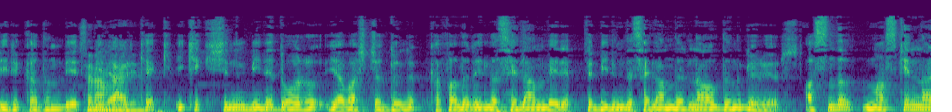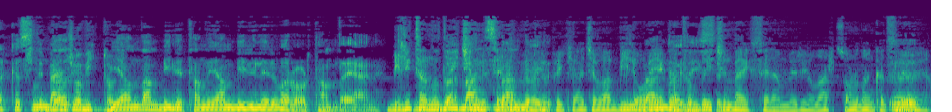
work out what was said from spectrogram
biri kadın bir, selam biri verdim. erkek. iki kişinin Bill'e doğru yavaşça dönüp kafalarıyla selam verip ve Bill'in de selamlarını aldığını görüyoruz. Aslında maskenin arkasında işte bir yandan Bill'i tanıyan birileri var ortamda yani. Bill'i tanıdığı ben, için mi selam veriyor öyle. peki? Acaba Bill oraya katıldığı için belki selam veriyorlar. Sonradan katılıyor ee, ya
